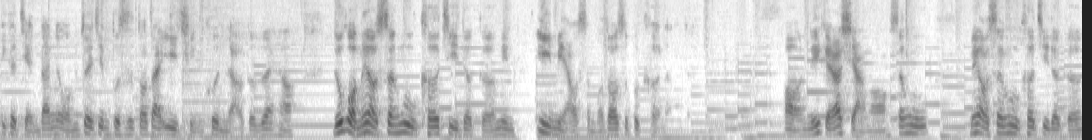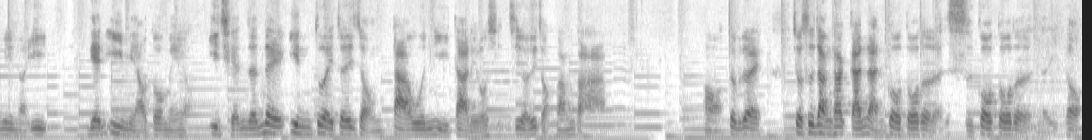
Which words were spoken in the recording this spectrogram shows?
一个简单的，我们最近不是都在疫情困扰，对不对哈、如果没有生物科技的革命，疫苗什么都是不可能的。哦，你给他想哦，生物没有生物科技的革命啊，疫连疫苗都没有。以前人类应对这一种大瘟疫、大流行，只有一种方法、啊，哦，对不对？就是让它感染够多的人，死够多的人了以后，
